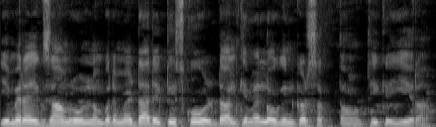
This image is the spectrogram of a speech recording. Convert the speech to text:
ये मेरा एग्ज़ाम रोल नंबर है। मैं डायरेक्ट इसको डाल के मैं लॉगिन कर सकता हूँ। ठीक है, ये रहा।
